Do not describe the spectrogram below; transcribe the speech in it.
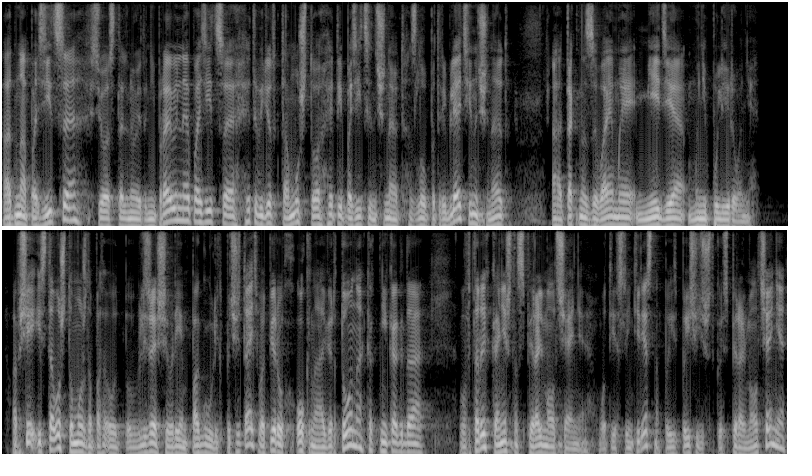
одна позиция, все остальное это неправильная позиция, это ведет к тому, что этой позиции начинают злоупотреблять и начинают а, так называемое медиа-манипулирование. Вообще, из того, что можно вот, в ближайшее время погуглить, почитать, во-первых, окна Авертона, как никогда, во-вторых, конечно, спираль молчания. Вот если интересно, поищите, что такое спираль молчания.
